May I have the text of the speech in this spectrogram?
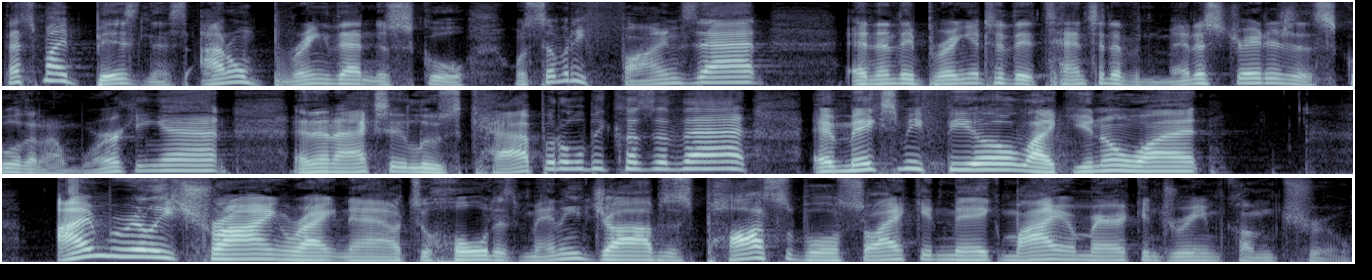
that's my business. I don't bring that into school. When somebody finds that, and then they bring it to the attention of administrators at the school that I'm working at, and then I actually lose capital because of that. It makes me feel like, you know what? I'm really trying right now to hold as many jobs as possible so I can make my American dream come true.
